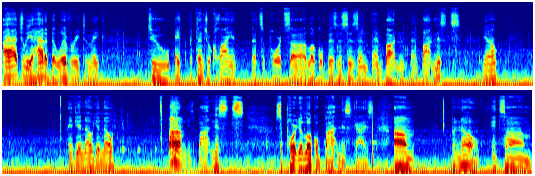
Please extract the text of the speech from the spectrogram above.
I actually had a delivery to make to a potential client that supports uh, local businesses and and, botan- and botanists. You know, if you know, you know. These botanists support your local botanist, guys. Um, but no, it's um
